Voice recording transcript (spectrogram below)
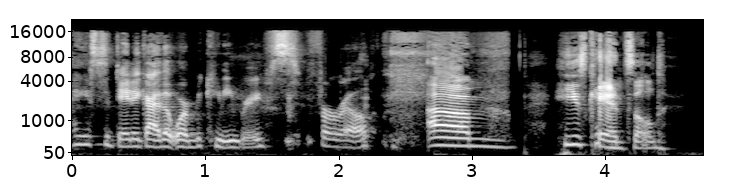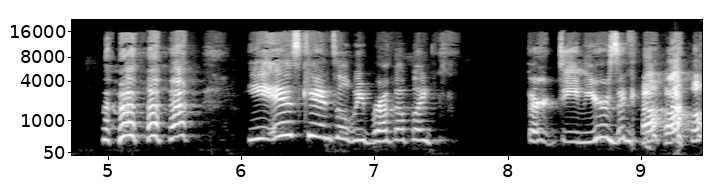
I used to date a guy that wore bikini briefs for real. Um, he's canceled. He is canceled. We broke up like 13 years ago.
